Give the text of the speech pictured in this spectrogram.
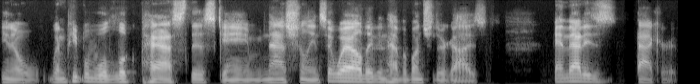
you know when people will look past this game nationally and say, "Well, they didn't have a bunch of their guys," and that is accurate.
